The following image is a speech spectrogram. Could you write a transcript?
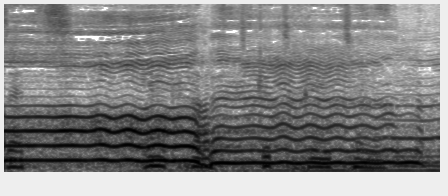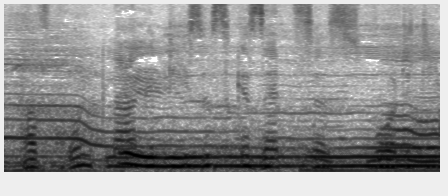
in Kraft getreten. Auf Grundlage dieses Gesetzes wurde die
